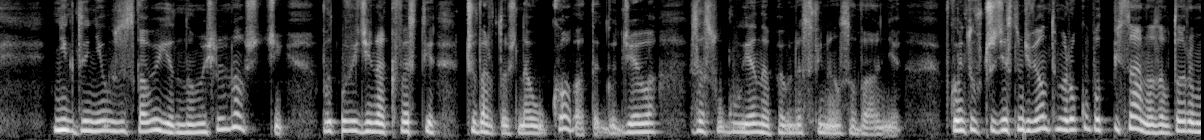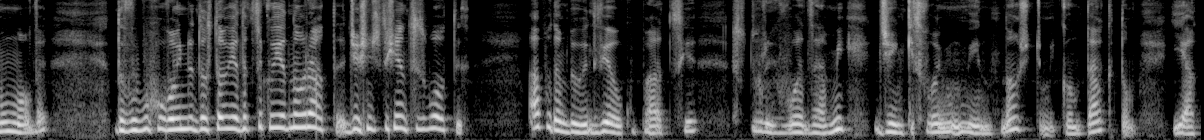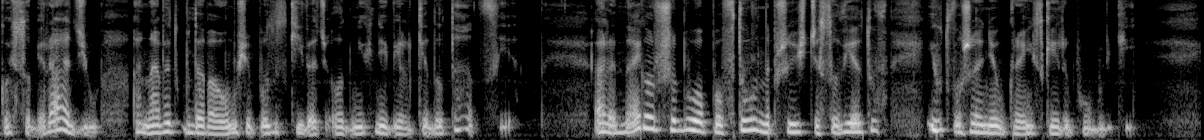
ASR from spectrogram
nigdy nie uzyskały jednomyślności w odpowiedzi na kwestię, czy wartość naukowa tego dzieła zasługuje na pełne sfinansowanie. W końcu w 1939 roku podpisano z autorem umowę, do wybuchu wojny dostał jednak tylko jedną ratę 10 tysięcy złotych. A potem były dwie okupacje, z których władzami dzięki swoim umiejętnościom i kontaktom jakoś sobie radził, a nawet udawało mu się pozyskiwać od nich niewielkie dotacje. Ale najgorsze było powtórne przyjście Sowietów i utworzenie Ukraińskiej Republiki.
